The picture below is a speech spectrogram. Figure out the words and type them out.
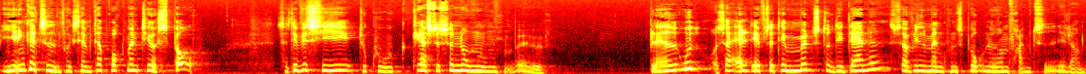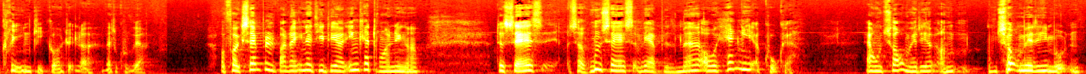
I enketiden for eksempel, der brugte man til at spå. Så det vil sige, du kunne kaste sådan nogle øh, blade ud, og så alt efter det mønster, det dannede, så ville man kunne spå noget om fremtiden, eller om krigen gik godt, eller hvad det kunne være. Og for eksempel var der en af de der inkadronninger, der sagde, altså hun sagde at være blevet meget afhængig af coca. At hun sov med det, om, hun sov med det i munden.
